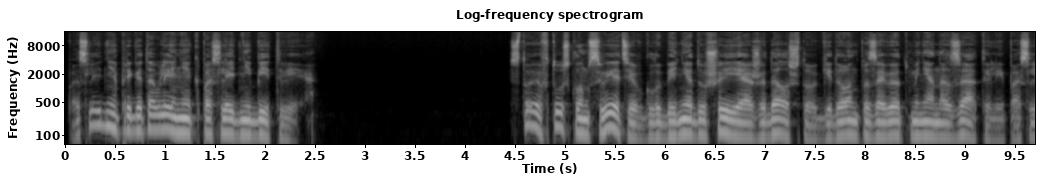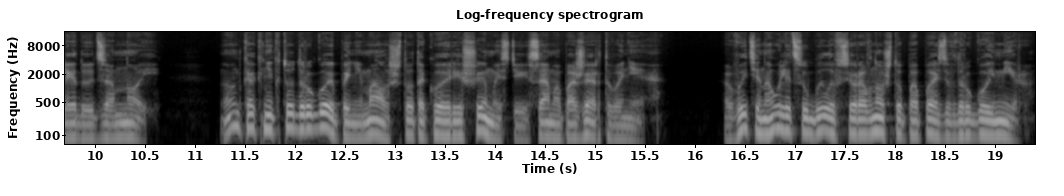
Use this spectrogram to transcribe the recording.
Последнее приготовление к последней битве. Стоя в тусклом свете, в глубине души я ожидал, что Гедеон позовет меня назад или последует за мной — Но он, как никто другой, понимал, что такое решимость и самопожертвование. Выйти на улицу было все равно, что попасть в другой мир.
